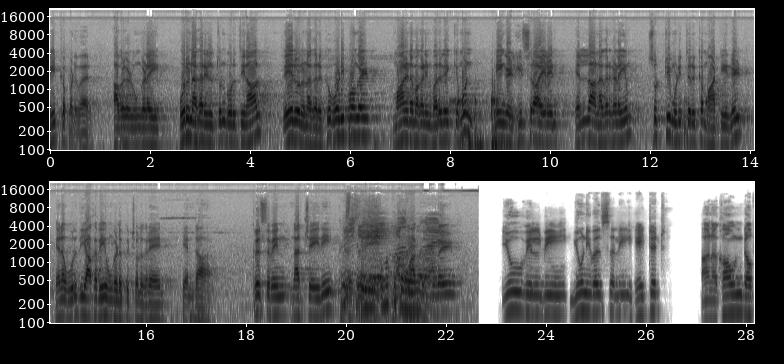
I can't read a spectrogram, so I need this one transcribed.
மீட்கப்படுவர். அவர்கள் உங்களை ஒரு நகரில் துன்புறுத்தினால் வேறொரு நகருக்கு ஓடிப்போங்கள். மானிட மகனின் வருகைக்கு முன் நீங்கள் இஸ்ராயலின் எல்லா நகர்களையும் சுற்றி முடித்திருக்க மாட்டீர்கள் என உறுதியாகவே உங்களுக்கு சொல்லுகிறேன் என்றார். கிறிஸ்துவின் நற்செய்தி புகழ். You will be universally hated on account of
